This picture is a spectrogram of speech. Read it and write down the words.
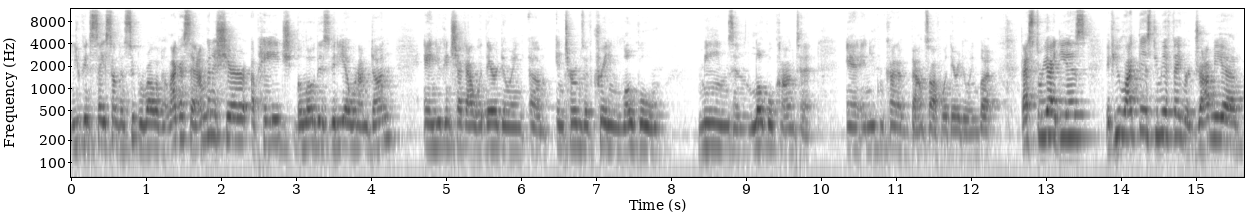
And you can say something super relevant. Like I said, I'm going to share a page below this video when I'm done, and you can check out what they're doing um, in terms of creating local memes and local content. And, and, you can kind of bounce off what they're doing. But that's three ideas. If you like this, do me a favor, drop me a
